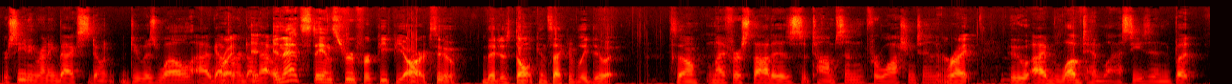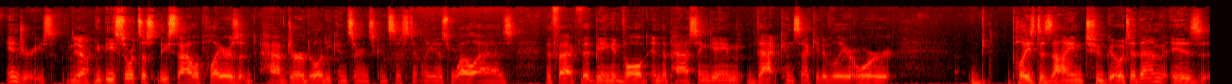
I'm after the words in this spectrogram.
receiving running backs don't do as well. I got Right. burned on that. and with- that stands true for PPR too. They just don't consecutively do it. So, my first thought is Thompson for Washington. right. who I loved him last season, but injuries. Yeah. These sorts of these style of players have durability concerns consistently, as well as the fact that being involved in the passing game that consecutively or plays designed to go to them is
